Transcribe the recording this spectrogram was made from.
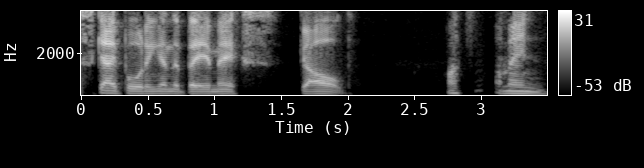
skateboarding and the BMX gold. I, th- I mean,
